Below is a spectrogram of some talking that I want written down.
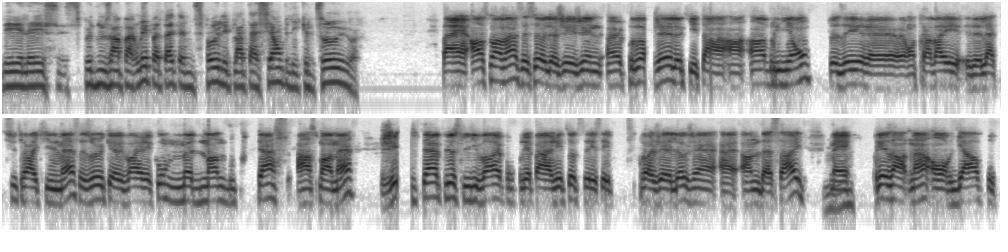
les, les, tu peux nous en parler peut-être un petit peu, les plantations puis les cultures? Ben, en ce moment, c'est ça. J'ai un projet là, qui est en, embryon. Je veux dire, euh, on travaille là-dessus tranquillement. C'est sûr que Vert Eco me demande beaucoup de temps en ce moment. J'ai du temps plus l'hiver pour préparer tous ces, ces petits projets-là que j'ai on the side. Mhm. Mais présentement, on regarde pour euh,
